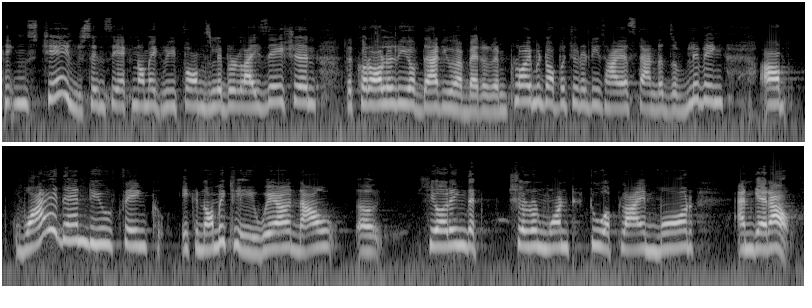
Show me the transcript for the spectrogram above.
things change since the economic reforms, liberalization, the corollary of that, you have better employment opportunities, higher standards of living. Um, why then do you think economically we are now uh, hearing that children want to apply more and get out?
